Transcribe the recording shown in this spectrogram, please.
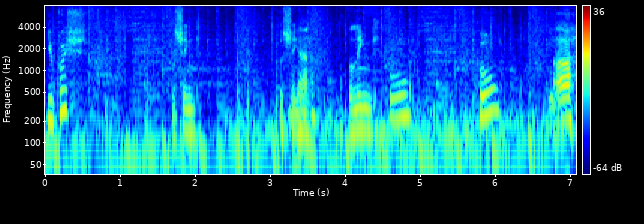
You push. Pushing. Pushing. Yeah. Pulling. Cool. Cool. Ah.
